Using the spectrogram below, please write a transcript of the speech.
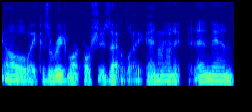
Yeah, all the way because the Ridgmar, of course, is that way, and then it, and then,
